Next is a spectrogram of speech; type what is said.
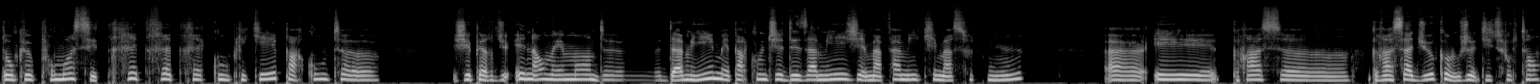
Donc euh, pour moi, c'est très, très, très compliqué. Par contre, euh, j'ai perdu énormément d'amis, mais par contre, j'ai des amis, j'ai ma famille qui m'a soutenue. Euh, et grâce, grâce à Dieu, comme je dis tout le temps,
